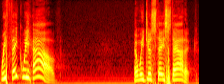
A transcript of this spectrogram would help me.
we think we have. And we just stay static.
